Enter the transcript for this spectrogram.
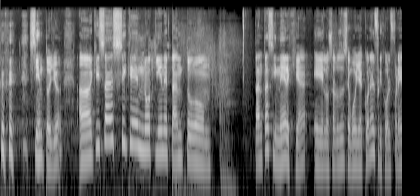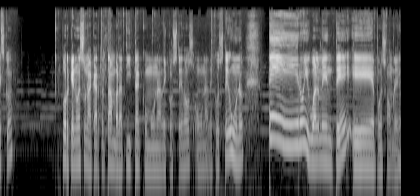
siento yo. Ah, quizás sí que no tiene tanto tanta sinergia eh, los aros de cebolla con el frijol fresco porque no es una carta tan baratita como una de coste 2 o una de coste 1. Pero igualmente, eh, pues hombre,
